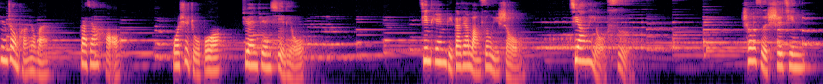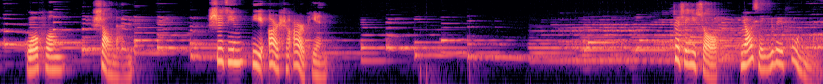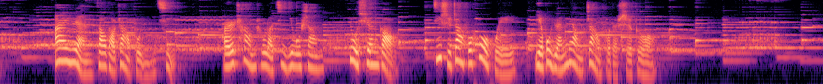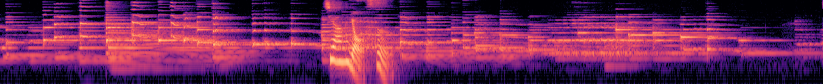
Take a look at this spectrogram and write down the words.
听众朋友们，大家好，我是主播涓涓细流。今天给大家朗诵一首《江有四》，出自《诗经·国风·少南》，《诗经》第二十二篇。这是一首描写一位妇女哀怨遭到丈夫遗弃，而唱出了既忧伤又宣告，即使丈夫后悔也不原谅丈夫的诗歌。江有四。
